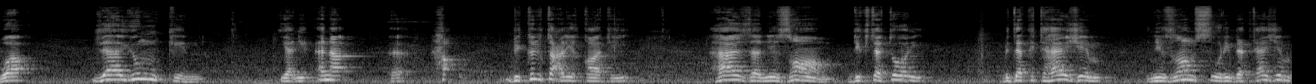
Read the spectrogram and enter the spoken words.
ولا يمكن يعني أنا آه، بكل تعليقاتي هذا نظام ديكتاتوري بدك تهاجم نظام سوري بدك تهاجم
